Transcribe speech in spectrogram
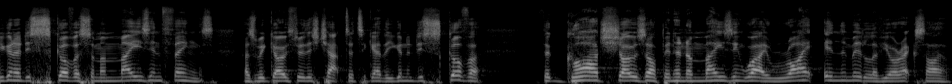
You're going to discover some amazing things as we go through this chapter together. You're going to discover that God shows up in an amazing way right in the middle of your exile.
